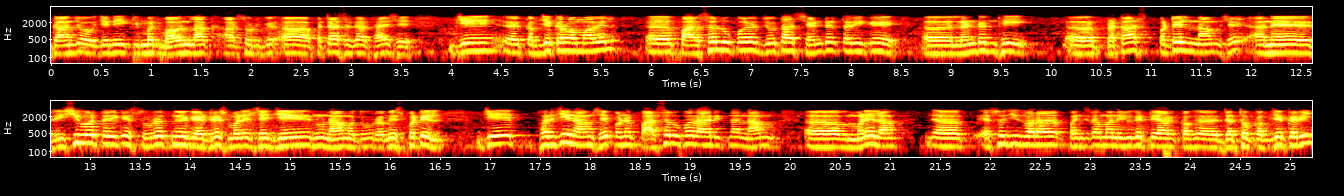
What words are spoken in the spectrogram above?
ગાંજો, જેની કિંમત બાવન લાખ આઠસો રૂપિયા પચાસ હજાર થાય છે, જે કબજે કરવામાં આવેલ. પાર્સલ ઉપર જોતા સેન્ડર તરીકે લંડનથી પ્રકાશ પટેલ નામ છે અને રિસીવર તરીકે સુરતનું એક એડ્રેસ મળેલ છે જેનું નામ હતું રમેશ પટેલ, જે ફરજી નામ છે પણ પાર્સલ ઉપર આ રીતના નામ મળેલા. એસઓજી દ્વારા પંચનામાની વિગતે આ જથ્થો કબજે કરી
